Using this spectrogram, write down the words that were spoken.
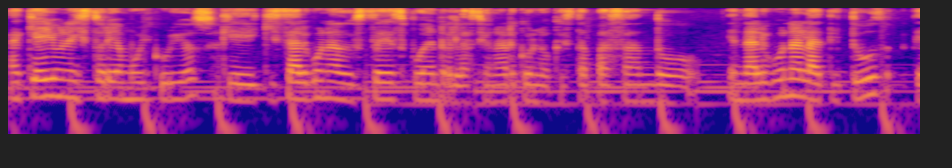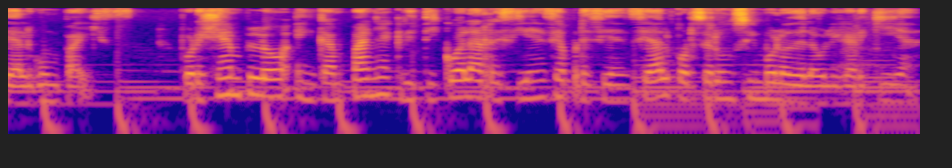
Aquí hay una historia muy curiosa que quizá alguna de ustedes pueden relacionar con lo que está pasando en alguna latitud de algún país. Por ejemplo, en campaña criticó a la residencia presidencial por ser un símbolo de la oligarquía,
